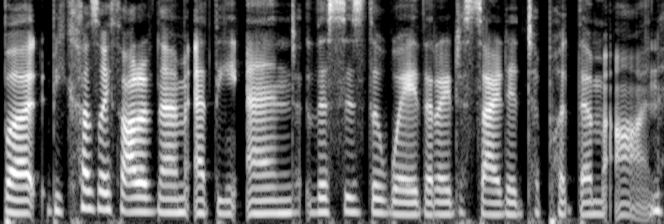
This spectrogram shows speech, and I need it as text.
but because I thought of them at the end, this is the way that I decided to put them on.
